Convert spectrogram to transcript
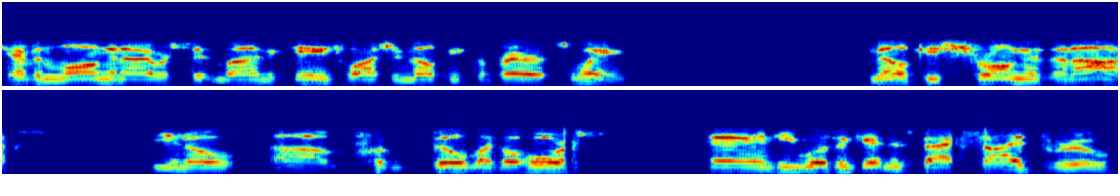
Kevin Long and I were sitting behind the cage watching Melky Cabrera swing. Melky's strong as an ox, you know, uh, built like a horse, and he wasn't getting his backside through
